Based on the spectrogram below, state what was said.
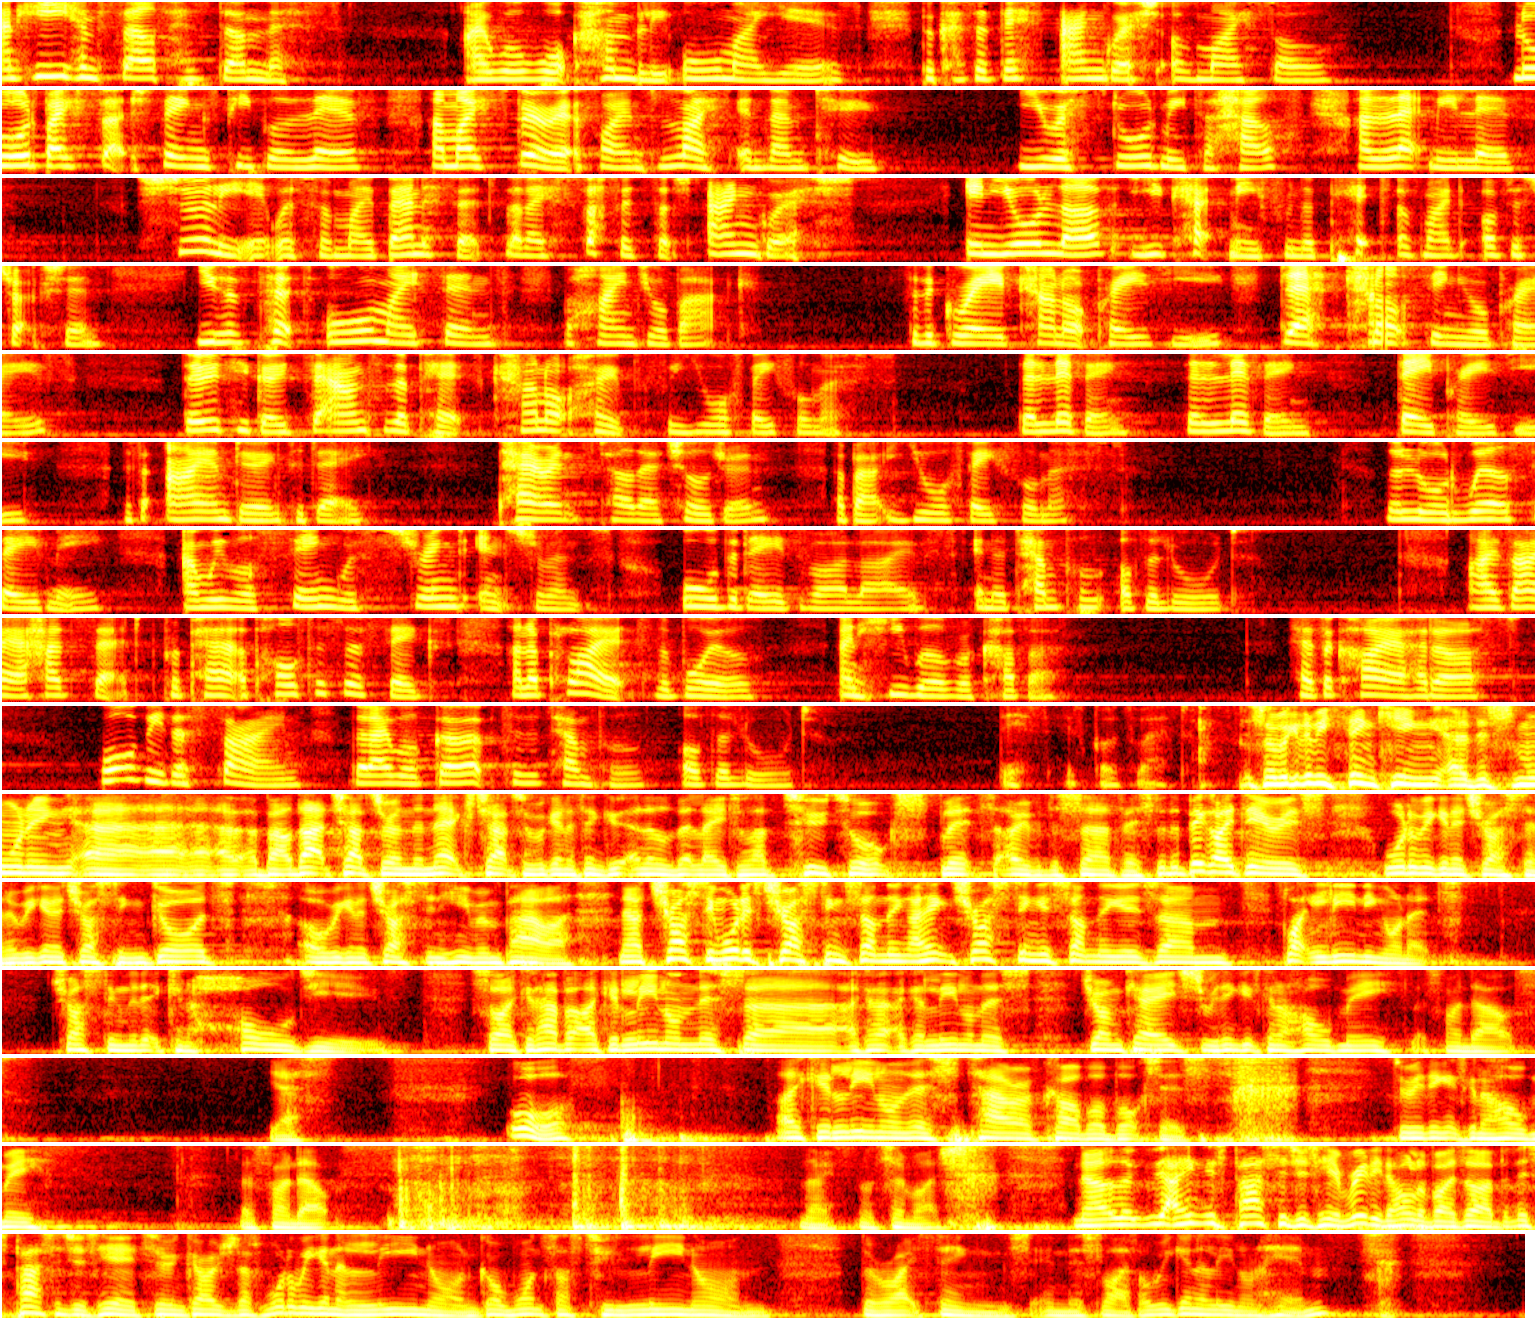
and he himself has done this. I will walk humbly all my years because of this anguish of my soul. Lord, by such things people live, and my spirit finds life in them too. You restored me to health and let me live. Surely it was for my benefit that I suffered such anguish. In your love, you kept me from the pit of, my, of destruction. You have put all my sins behind your back. For the grave cannot praise you, death cannot sing your praise. Those who go down to the pit cannot hope for your faithfulness. The living, the living, they praise you, as I am doing today. Parents tell their children about your faithfulness. The Lord will save me, and we will sing with stringed instruments all the days of our lives in the temple of the Lord. Isaiah had said, Prepare a poultice of figs and apply it to the boil, and he will recover. Hezekiah had asked, what will be the sign that I will go up to the temple of the Lord? This is God's word. So, we're going to be thinking uh, this morning uh, uh, about that chapter and the next chapter. We're going to think a little bit later. We'll have two talks split over the surface. But the big idea is what are we going to trust in? Are we going to trust in God or are we going to trust in human power? Now, trusting, what is trusting something? I think trusting is something is, um, it's like leaning on it, trusting that it can hold you. So I could have, I could lean on this, uh, I, could, I could lean on this drum cage. Do we think it's going to hold me? Let's find out. Yes. Or I could lean on this tower of cardboard boxes. Do we think it's going to hold me? Let's find out. No, not so much. Now, look, I think this passage is here, really the whole of Isaiah, but this passage is here to encourage us. What are we going to lean on? God wants us to lean on the right things in this life. Are we going to lean on Him?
